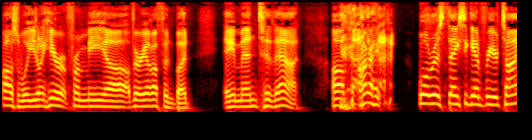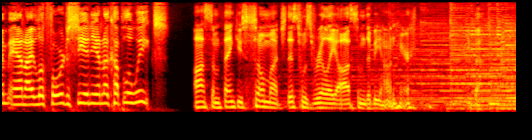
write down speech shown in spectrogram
Awesome. Well, you don't hear it from me uh, very often, but amen to that. Um, all right. Well, Riss, thanks again for your time, and I look forward to seeing you in a couple of weeks. Awesome. Thank you so much. This was really awesome to be on here. You bet.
